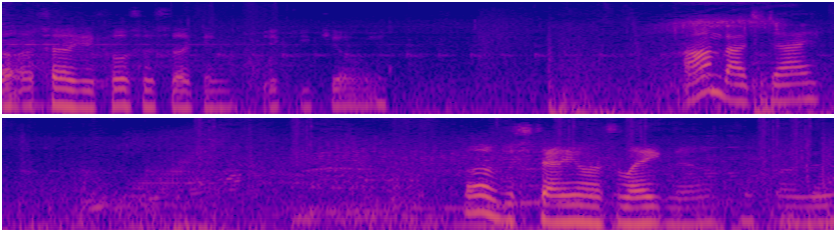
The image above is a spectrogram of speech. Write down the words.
I'll I'll try to get closer so I can make you kill me. I'm about to die. Well, I'm just standing on its leg now. That's all good.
